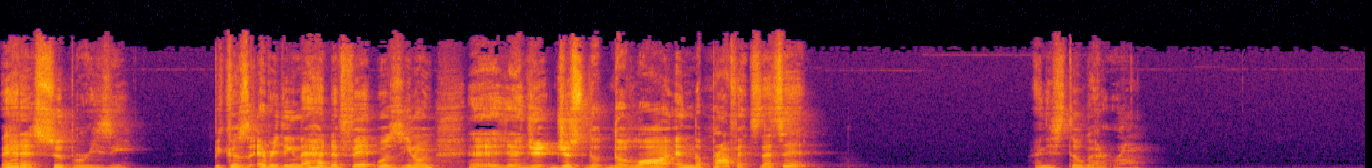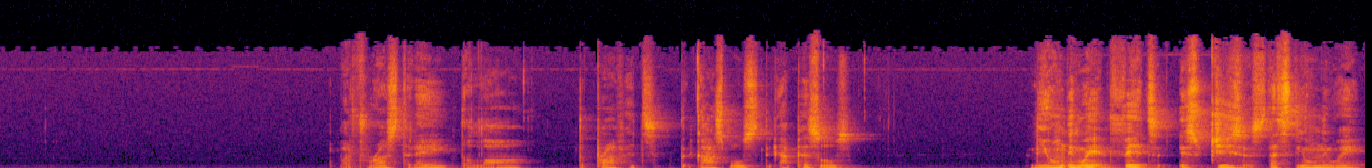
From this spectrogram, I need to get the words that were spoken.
They had it super easy because everything that had to fit was, you know, uh, just the, the law and the prophets. That's it. And they still got it wrong. But for us today, the law, the prophets, the gospels, the epistles, the only way it fits is Jesus. That's the only way.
